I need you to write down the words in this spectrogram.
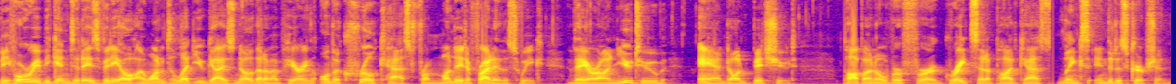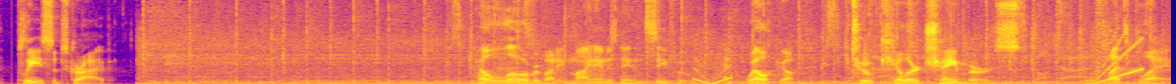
Before we begin today's video, I wanted to let you guys know that I'm appearing on the Chrillcast from Monday to Friday this week. They are on YouTube and on BitChute. Pop on over for a great set of podcasts, links in the description. Please subscribe. Hello everybody, my name is Nathan Sifu, and welcome to Killer Chambers. Let's play.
